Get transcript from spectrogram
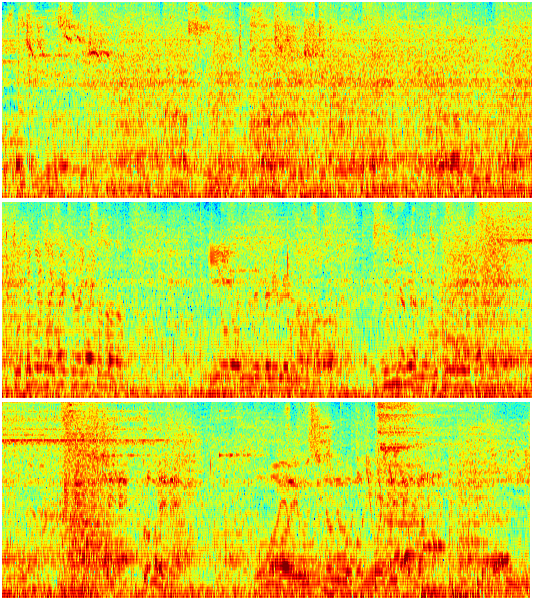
悪いね急いでいるんだ早く済ませよう僕がこうして夢を見ていられるうちに一足先に戻ってきたまえ私は少しカナ青年と話をしてこ僕にとても大切な戦なんだ。意を組んでくれるのならば速やかにここをお前を失うわけにはいかんラ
